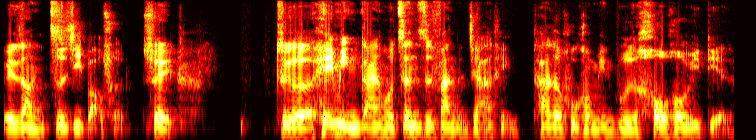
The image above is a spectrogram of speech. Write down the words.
也让你自己保存。所以，这个黑名单或政治犯的家庭，他的户口名簿是厚厚一叠的。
